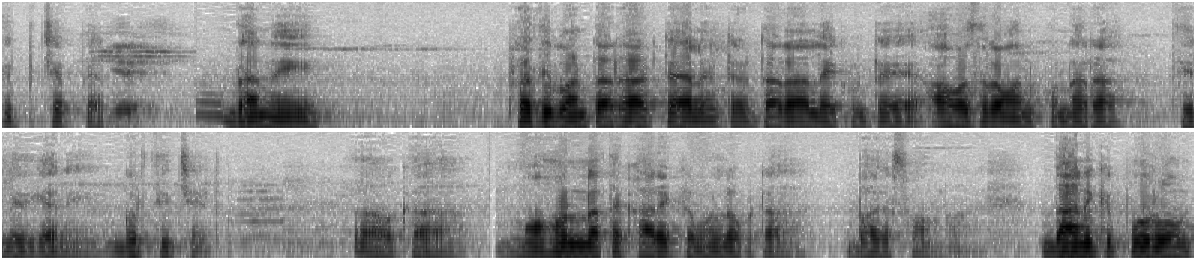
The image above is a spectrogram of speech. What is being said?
ఇప్పుడు చెప్పాను. దాన్ని ప్రతిభ అంటారా టాలెంట్ అంటారా లేకుంటే అవసరం అనుకున్నారా తెలియదు కానీ గుర్తించాడు. ఒక మహోన్నత కార్యక్రమంలో ఒకట భాగస్వామ్యం దానికి పూర్వం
